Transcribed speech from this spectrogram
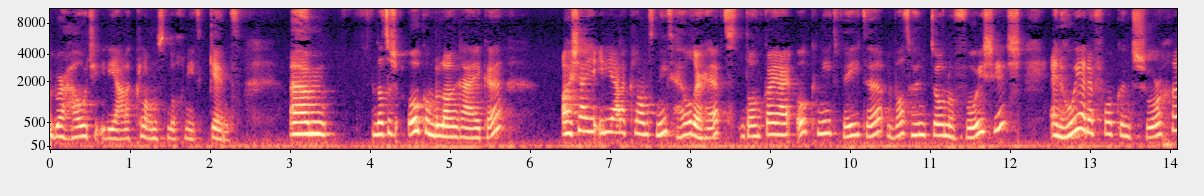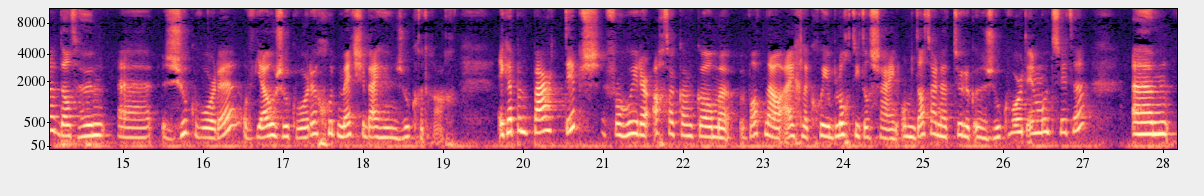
überhaupt je ideale klant nog niet kent. Um, dat is ook een belangrijke. Als jij je ideale klant niet helder hebt, dan kan jij ook niet weten wat hun tone of voice is en hoe jij ervoor kunt zorgen dat hun uh, zoekwoorden of jouw zoekwoorden goed matchen bij hun zoekgedrag. Ik heb een paar tips voor hoe je erachter kan komen wat nou eigenlijk goede blogtitels zijn, omdat daar natuurlijk een zoekwoord in moet zitten. Um,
